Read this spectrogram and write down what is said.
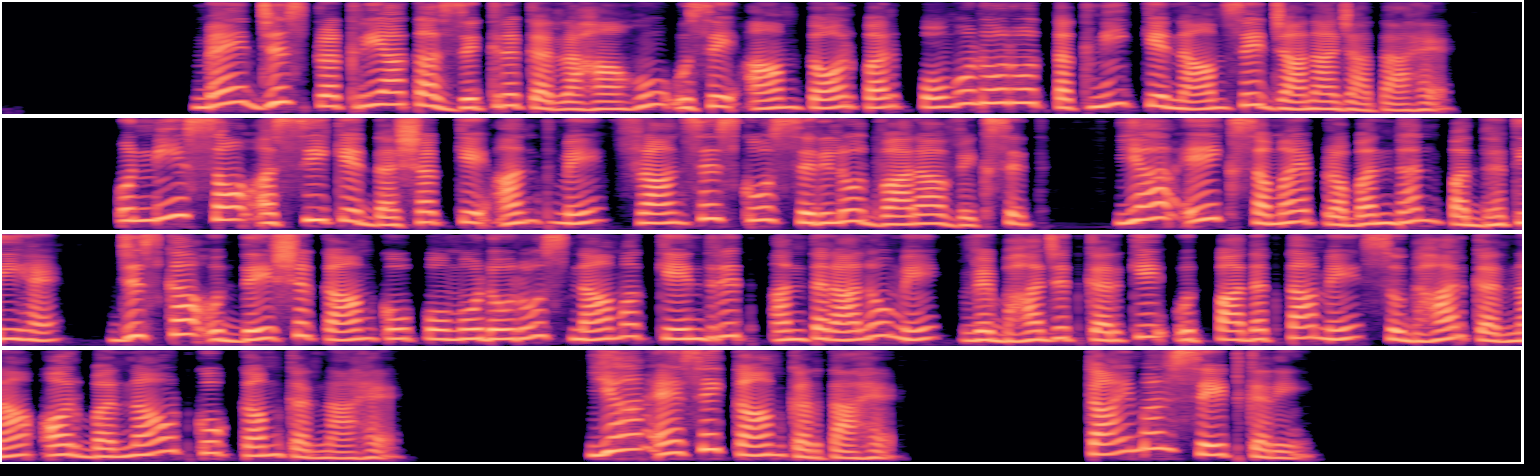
मैं जिस प्रक्रिया का ज़िक्र कर रहा हूँ, उसे आमतौर पर पोमोडोरो तकनीक के नाम से जाना जाता है। 1980 के दशक के अंत में फ्रांसिस्को सिरिलो द्वारा विकसित यह एक समय प्रबंधन पद्धति है, जिसका उद्देश्य काम को पोमोडोरोस नामक केंद्रित अंतरालों में विभाजित करके उत्पादकता में सुधार करना और बर्नआउट को कम करना है। यह ऐसे काम करता है। टाइमर सेट करें।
